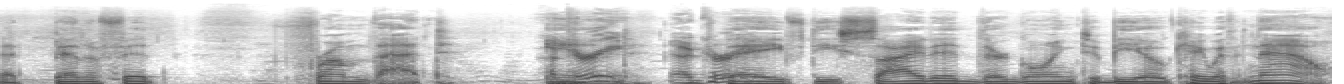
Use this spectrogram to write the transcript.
that benefit from that. Agree. And Agree. They've decided they're going to be okay with it. Now,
